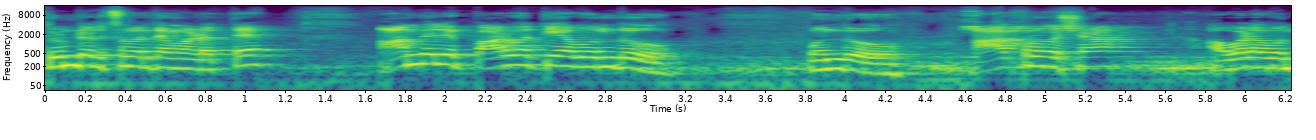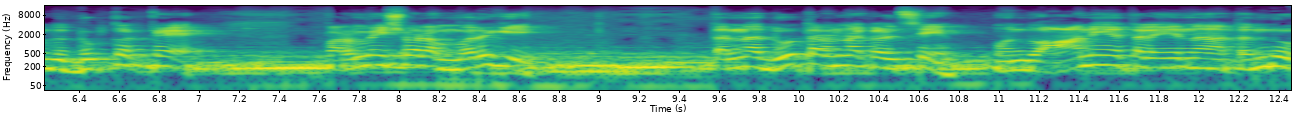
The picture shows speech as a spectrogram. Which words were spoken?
ತುಂಡರಿಸುವಂತೆ ಮಾಡುತ್ತೆ. ಆಮೇಲೆ ಪಾರ್ವತಿಯ ಒಂದು ಒಂದು ಆಕ್ರೋಶ, ಅವಳ ಒಂದು ದುಃಖಕ್ಕೆ ಪರಮೇಶ್ವರ ಮರುಗಿ ತನ್ನ ದೂತರನ್ನು ಕಳಿಸಿ ಒಂದು ಆನೆಯ ತಲೆಯನ್ನು ತಂದು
